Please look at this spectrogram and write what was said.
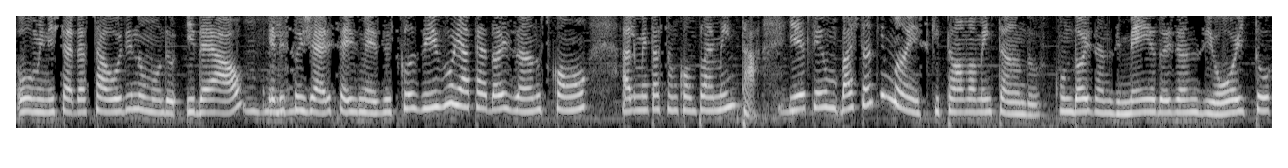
o Ministério da Saúde, no mundo ideal, uhum. ele sugere seis meses exclusivo e até dois anos com alimentação complementar. Uhum. E eu tenho bastante mães que estão amamentando com dois anos e meio, dois anos e oito.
